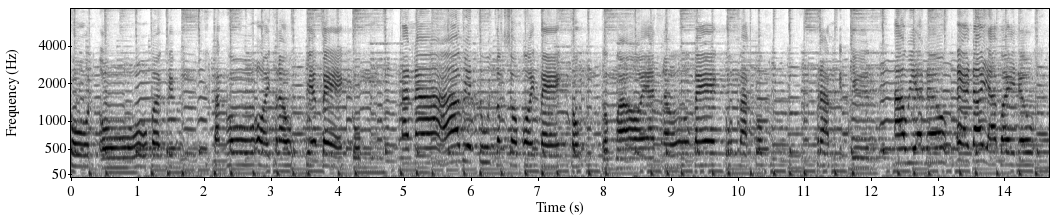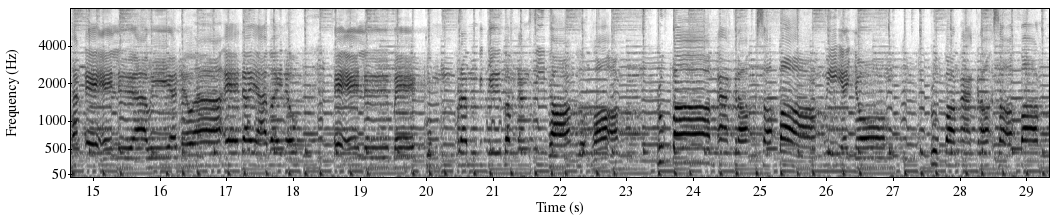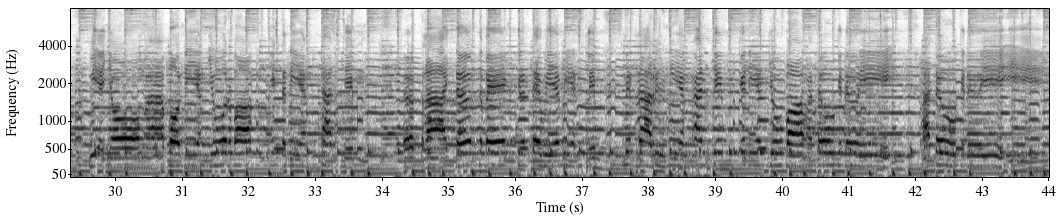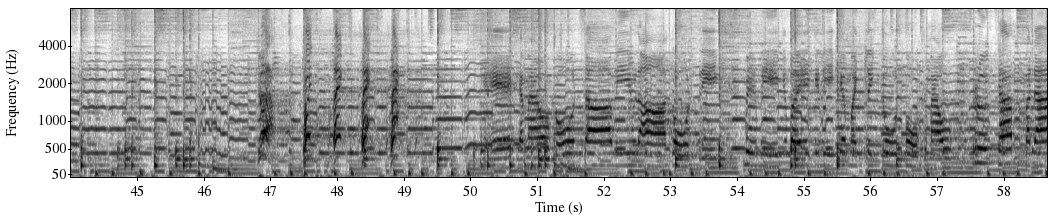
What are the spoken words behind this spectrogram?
กนโกนโอเบิกดึงตั้งโหอ้อยเต้าเบียแบกกลุ่มอาณาเวียตูดบังสมอ้อยแบกตมตมมาอ้อยเต้าแบกกลุ่มมากลุ่มพรำกันจืนอาเวียเนาเอได้อาใบเนาทั้งเอเลือเวียเนาเอได้อาใบเนาเอเลือแบกกลุ่มพรำกันจืนบังนังสีพองลูกพองรูปบองอากรอกสอบบอง បងអាក្រក់សក់បងវាញងអាបនាងយួរបងគិតនាងតាស្ចិមអើត្រាចដើមត្បេកជឿតែវាមានក្លឹមមានរាឬនាងអានចិមគនាងយូបងអាទៅក្ដីអាទៅក្ដី ម្មតា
